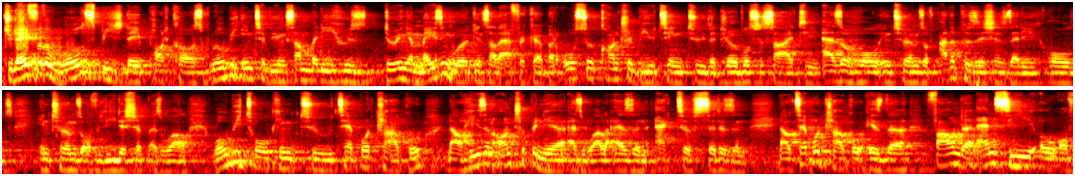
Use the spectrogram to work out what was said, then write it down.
Today, for the World Speech Day podcast, we'll be interviewing somebody who's doing amazing work in South Africa, but also contributing to the global society as a whole in terms of other positions that he holds in terms of leadership as well. We'll be talking to Tepo Tlhako. Now, he's an entrepreneur as well as an active citizen. Now, Tepo Tlhako is the founder and CEO of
